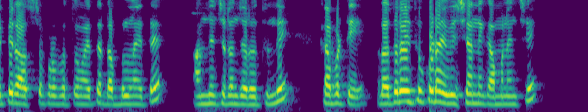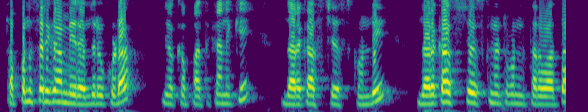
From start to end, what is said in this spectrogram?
ఏపీ రాష్ట్ర ప్రభుత్వం అయితే డబ్బులను అయితే అందించడం జరుగుతుంది. కాబట్టి ప్రతి రైతు కూడా ఈ విషయాన్ని గమనించి తప్పనిసరిగా మీరందరూ కూడా ఈ యొక్క పథకానికి దరఖాస్తు చేసుకోండి. దరఖాస్తు చేసుకున్నటువంటి తర్వాత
